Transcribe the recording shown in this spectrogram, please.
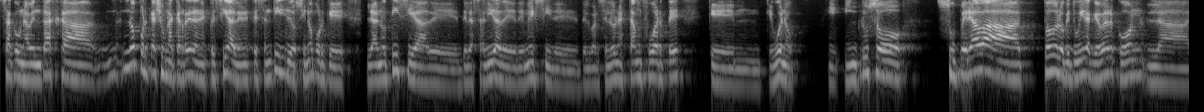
saca una ventaja, no porque haya una carrera en especial en este sentido, sino porque la noticia de, la salida de, Messi del Barcelona es tan fuerte que, bueno, incluso superaba todo lo que tuviera que ver con la,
